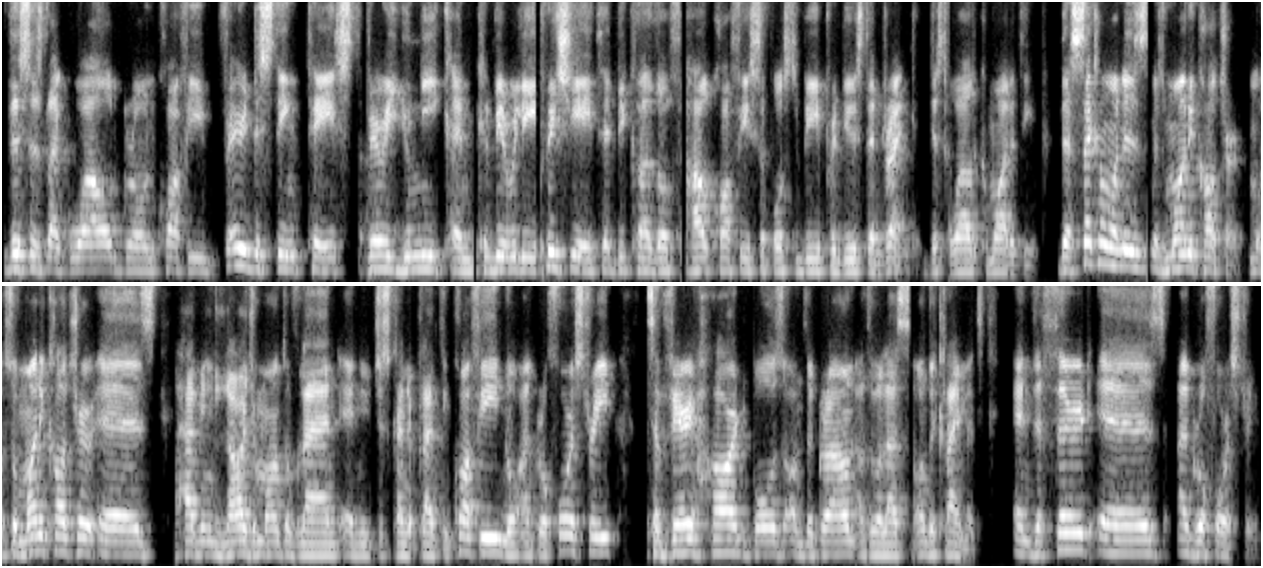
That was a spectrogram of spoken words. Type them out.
This is like wild grown coffee, very distinct taste, very unique, and can be really appreciated because of how coffee is supposed to be produced and drank, just wild commodity. The second one is, is monoculture. So monoculture is having large amount of land and you just kind of planting coffee, no agroforestry. It's a very hard balls on the ground as well as on the climate. And the third is agroforestry.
